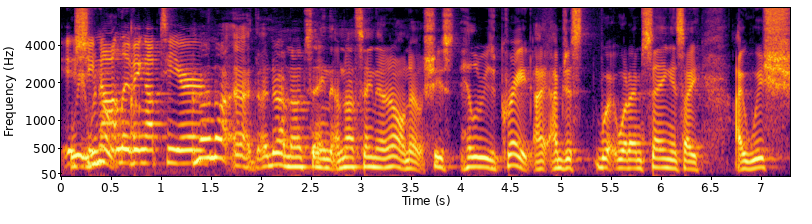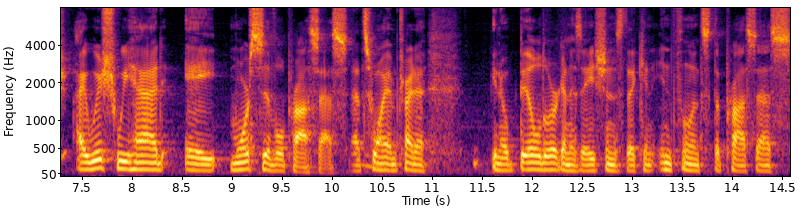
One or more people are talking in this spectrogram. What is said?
is we- she we not don't- living up to your? No, no, uh, no, I'm not saying that. I'm not saying that at all. No, she's Hillary's great. I, I'm just what, what I'm saying is I I wish I wish we had a more civil process. That's why I'm trying to, you know, build organizations that can influence the process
